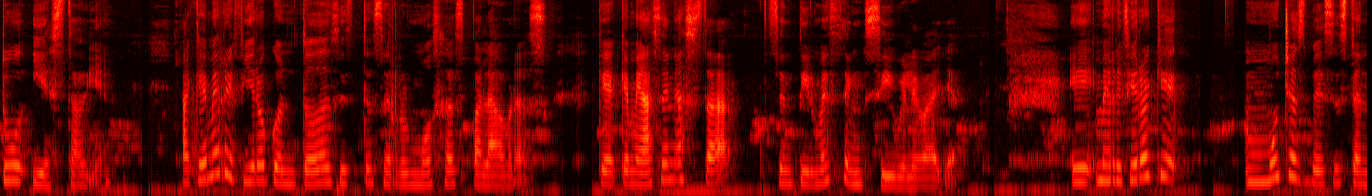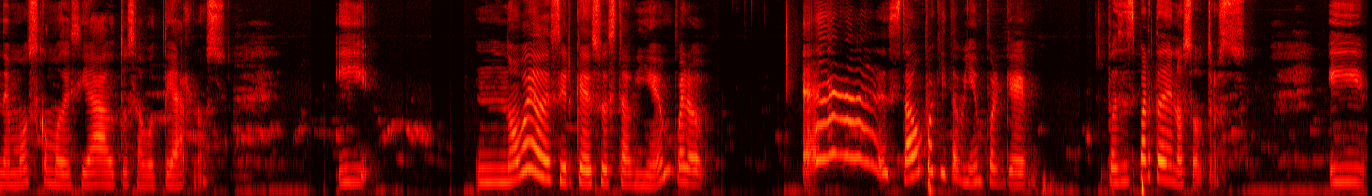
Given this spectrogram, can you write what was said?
tú y está bien. ¿A qué me refiero con todas estas hermosas palabras que, me hacen hasta sentirme sensible, vaya? Eh, me refiero a que muchas veces tendemos, como decía, a autosabotearnos. Y no voy a decir que eso está bien, pero eh, está un poquito bien porque pues es parte de nosotros. Y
